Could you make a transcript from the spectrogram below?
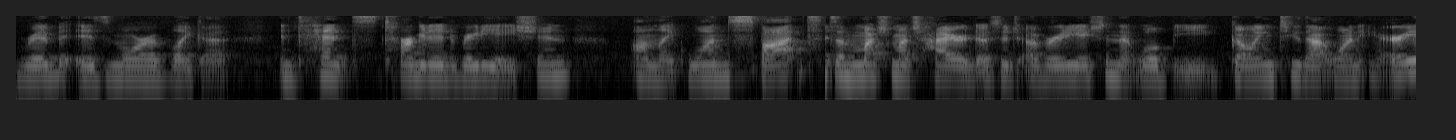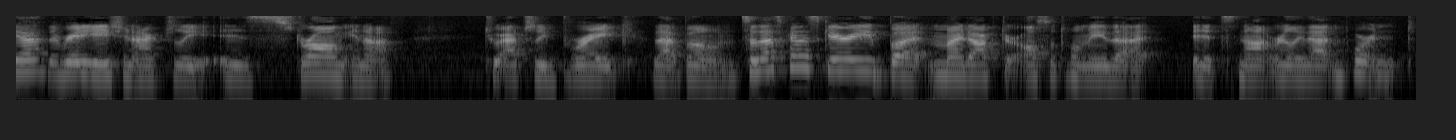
rib is more of like a intense targeted radiation on like one spot. It's a much, much higher dosage of radiation that will be going to that one area. The radiation actually is strong enough to actually break that bone. So that's kind of scary, but my doctor also told me that it's not really that important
